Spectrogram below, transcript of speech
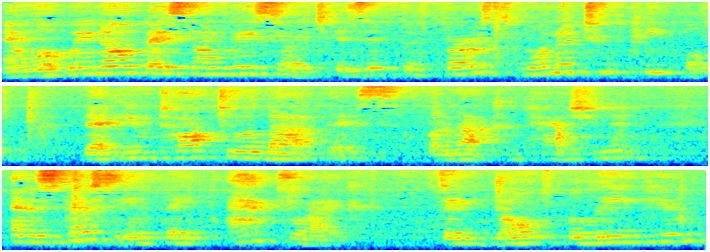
And what we know based on research is if the first one or two people that you talk to about this are not compassionate, and especially if they act like they don't believe you,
